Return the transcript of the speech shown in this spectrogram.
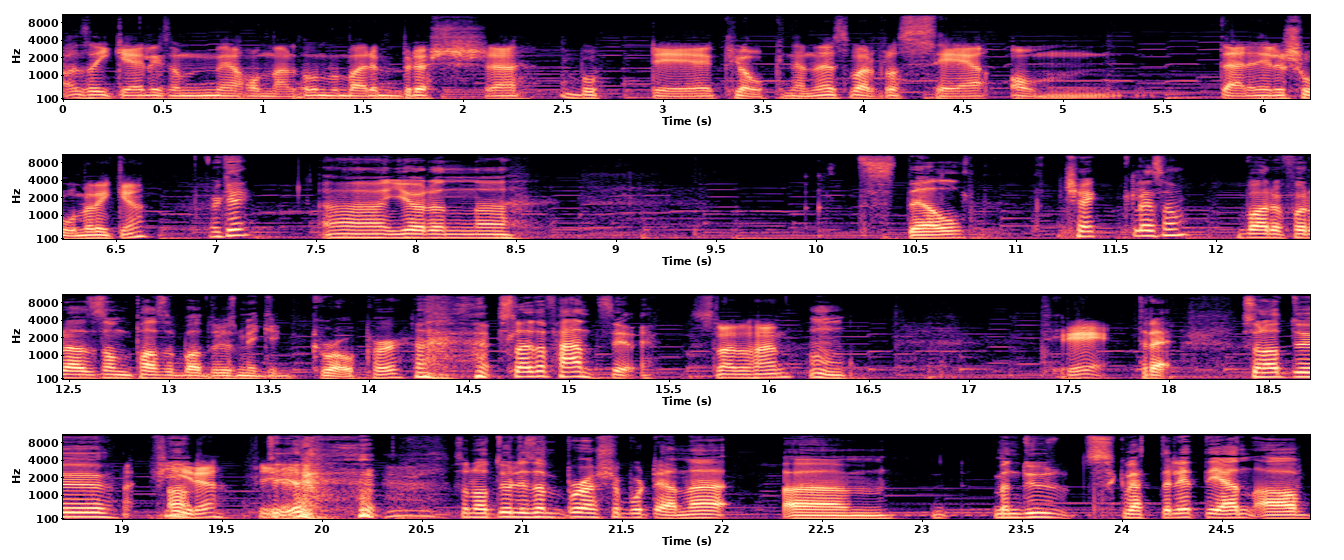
Altså ikke liksom med hånda, eller sånn, men bare brushe borti cloaken hennes, bare for å se om det er en illusjon eller ikke. OK. Uh, gjør en uh, stealth check, liksom. Bare for å sånn, passe på at du liksom ikke groper. Sleight of hand, sier vi. Slide of hand. Mm. Tre. Tre. Sånn at du Fire. Fire. Sånn at du liksom brusher bort henne, um, men du skvetter litt igjen av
